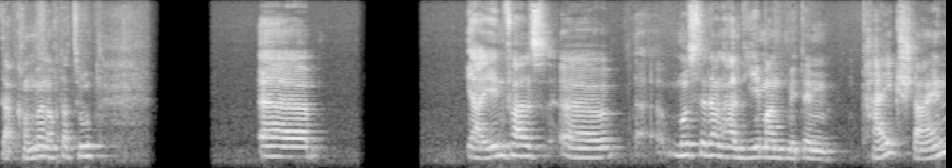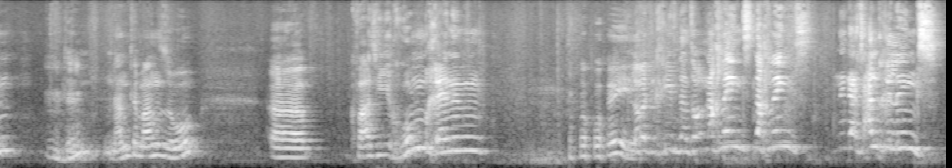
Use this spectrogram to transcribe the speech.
da kommen wir noch dazu. Äh, ja, jedenfalls äh, musste dann halt jemand mit dem Teigstein, den nannte man so, äh, quasi rumrennen. Die Hui. Leute riefen dann so, nach links, nach links, das andere links.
